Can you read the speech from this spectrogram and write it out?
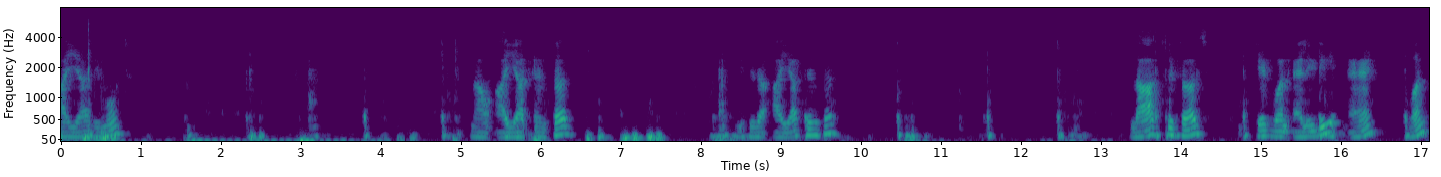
IR remote. Now IR sensor. This is the IR sensor. Last we search take one LED and one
